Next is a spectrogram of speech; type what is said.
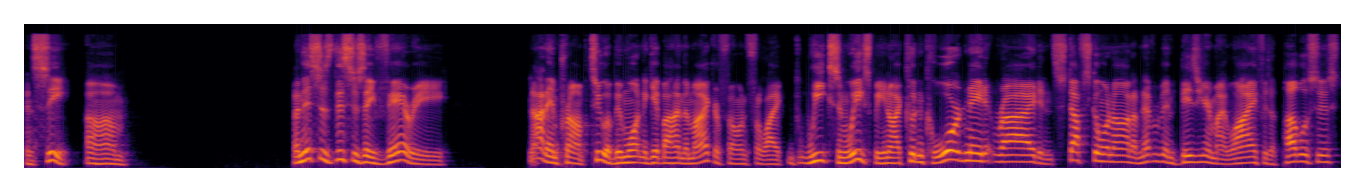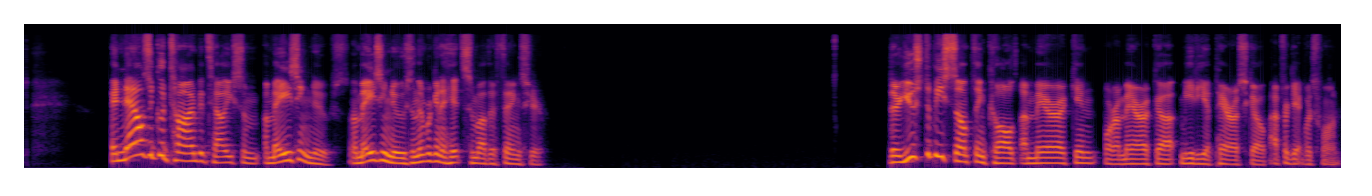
and see. Um, and this is this is a very not impromptu. I've been wanting to get behind the microphone for like weeks and weeks, but you know, I couldn't coordinate it right and stuff's going on. I've never been busier in my life as a publicist. And now's a good time to tell you some amazing news, amazing news. And then we're going to hit some other things here. There used to be something called American or America Media Periscope. I forget which one.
